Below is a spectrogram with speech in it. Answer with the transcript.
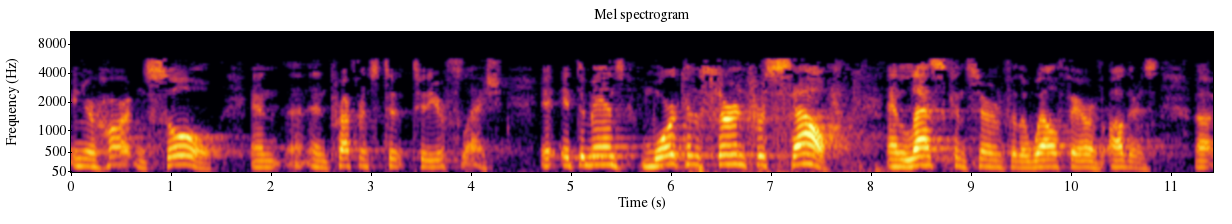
in your heart and soul and, and preference to, to your flesh. It, it demands more concern for self and less concern for the welfare of others. Uh,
